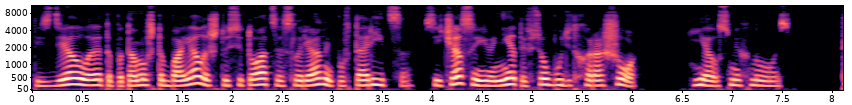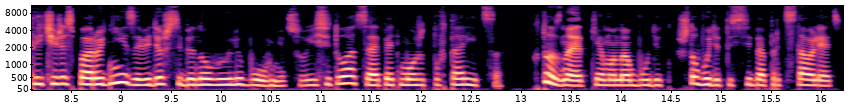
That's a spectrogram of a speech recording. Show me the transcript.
Ты сделала это, потому что боялась, что ситуация с Лорианой повторится. Сейчас ее нет, и все будет хорошо. Я усмехнулась. Ты через пару дней заведешь себе новую любовницу, и ситуация опять может повториться. Кто знает, кем она будет, что будет из себя представлять.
